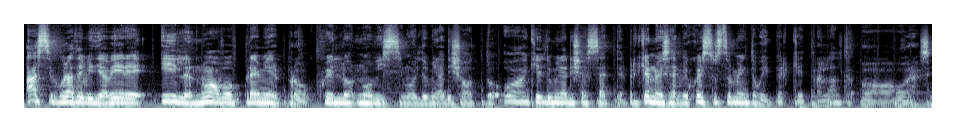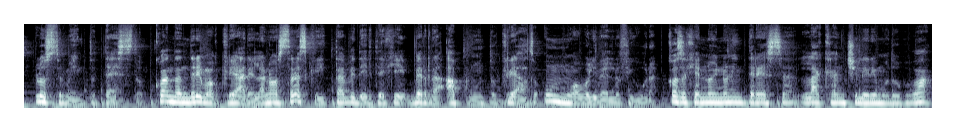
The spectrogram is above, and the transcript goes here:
Assicuratevi di avere il nuovo Premiere Pro, quello nuovissimo, il 2018 o anche il 2017, perché a noi serve questo strumento qui? Perché tra l'altro, oh, ora sì, lo strumento testo. Quando andremo a creare la nostra scritta vedrete che verrà appunto creato un nuovo livello figura, cosa che a noi non interessa, la cancelleremo dopo, ma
